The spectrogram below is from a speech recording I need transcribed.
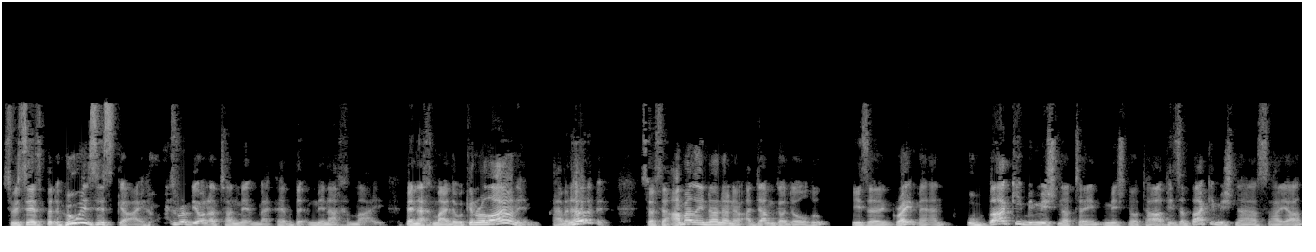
So he says, but who is this guy? Who is Rabbi Yonatan ben Achmai that we can rely on him? I haven't heard of it. So I said, Amarle, no, no, no. Adam Gadolhu. He's a great man. Ubaki b'mishnatein mishnotav. He's a baki mishnahs haya.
